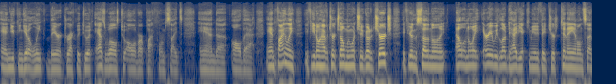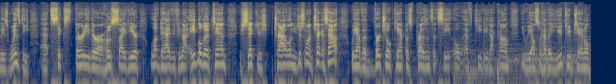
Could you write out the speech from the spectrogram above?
and you can get a link there directly to it, as well as to all of our platform sites and uh, all that. And finally, if you don't have a church home, we want you to go to church. If you're in the Southern Illinois, Illinois area, we'd love to have you at Community Faith Church, 10 a.m. on Sundays, Wednesday at 6:30. They're our host site here. Love to have you. If you're not able to attend, you're sick, you're traveling, you just want to check us out. We have a virtual campus presence at coftv.com. We also have a YouTube channel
